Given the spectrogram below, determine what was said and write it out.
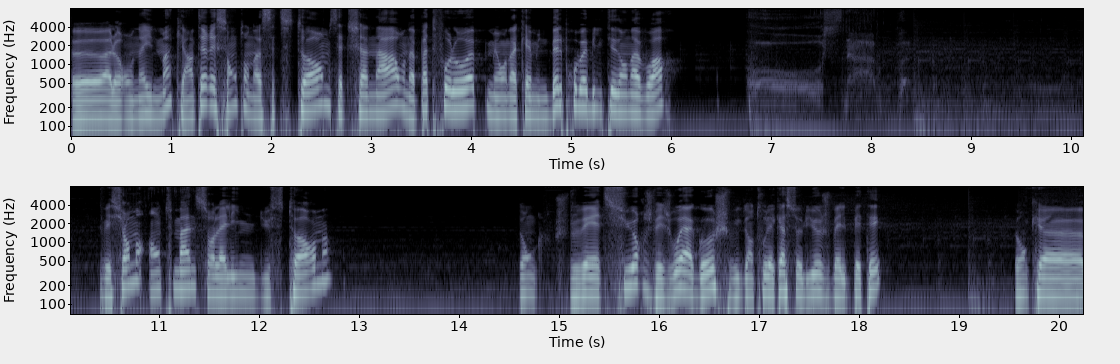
alors on a une main qui est intéressante, on a cette Storm, cette Shana, on n'a pas de follow-up mais on a quand même une belle probabilité d'en avoir. Je vais sûrement Ant-Man sur la ligne du Storm. Donc je vais être sûr, je vais jouer à gauche, vu que dans tous les cas ce lieu je vais le péter. Donc euh,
